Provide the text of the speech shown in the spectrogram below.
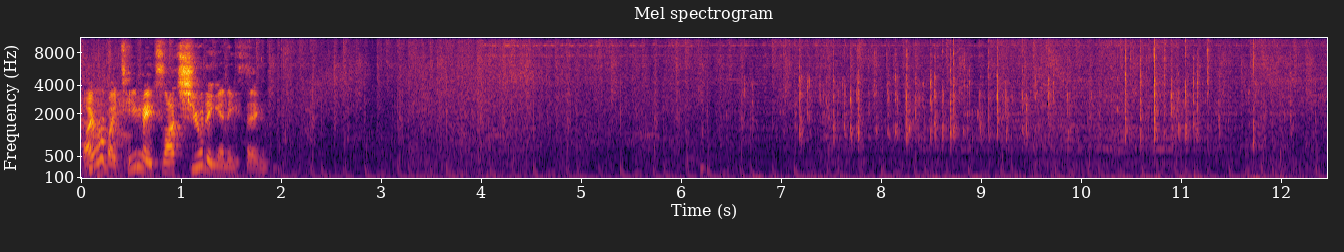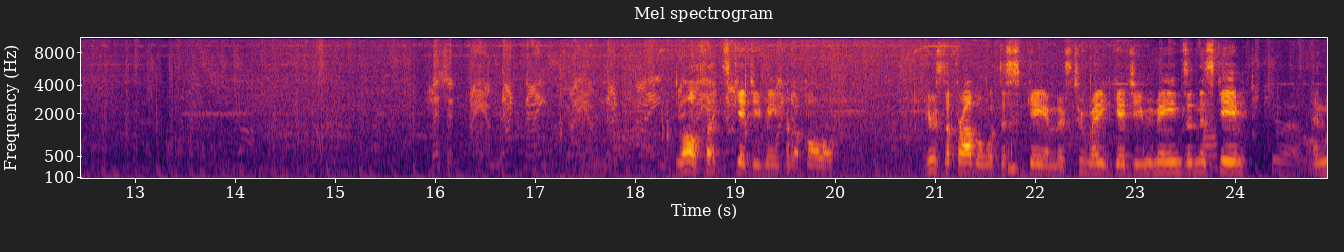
Why were my teammates not shooting anything? Well, thanks, Genji main, for the follow. Here's the problem with this game. There's too many Genji mains in this game. And.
